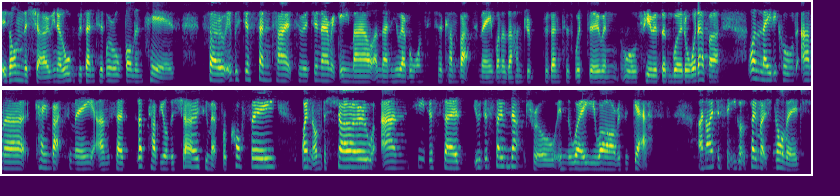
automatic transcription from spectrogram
is on the show, you know, all the presenters, we're all volunteers. So it was just sent out to a generic email, and then whoever wanted to come back to me, one of the hundred presenters would do, and or a few of them would, or whatever. One lady called Anna came back to me and said, "Love to have you on the show." So we met for a coffee, went on the show, and she just said, "You're just so natural in the way you are as a guest." And I just think you've got so much knowledge.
